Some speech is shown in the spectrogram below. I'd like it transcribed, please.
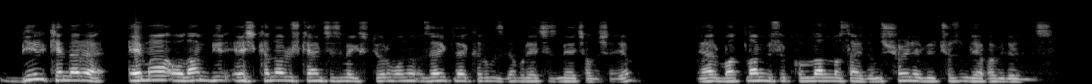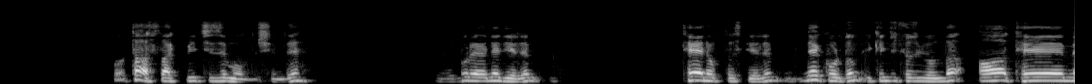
bir kenara ema olan bir eşkenar üçgen çizmek istiyorum. Onu özellikle kırmızıyla buraya çizmeye çalışayım. Eğer Batlamyus'u kullanmasaydınız şöyle bir çözüm de yapabilirdiniz. Bu taslak bir çizim oldu şimdi. Buraya ne diyelim? T noktası diyelim. Ne kurdum? İkinci çözüm yolunda ATM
